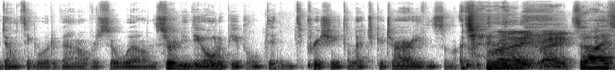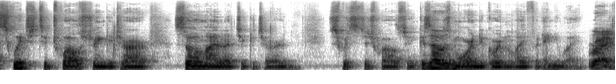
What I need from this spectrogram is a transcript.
don't think it would have gone over so well. And certainly the older people didn't appreciate the electric guitar even so much. right right. so I switched to 12 string guitar, sold my electric guitar, and switched to 12 string because I was more into Gordon Lightfoot anyway right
